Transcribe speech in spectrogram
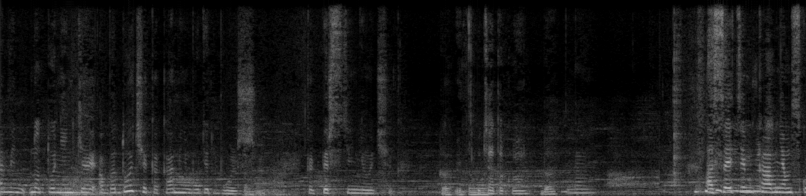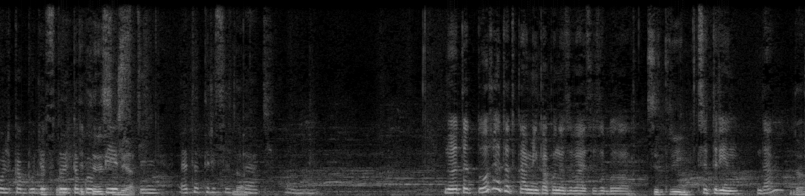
камень, ну тоненький ободочек, а камень будет больше, как перстенечек. Как это У тебя такое. Да? Да. А с этим камнем сколько будет Какой? стоить такой Это 35. перстень? Это 35. Но это тоже этот камень, как он называется, забыла? Цитрин. Цитрин, да? Да.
